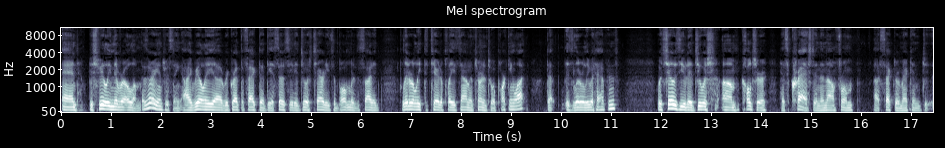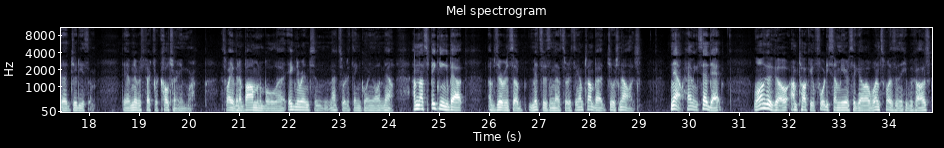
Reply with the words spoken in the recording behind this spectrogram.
And Bishvili Niver Olam. It's very interesting. I really uh, regret the fact that the Associated Jewish Charities of Baltimore decided literally to tear the place down and turn it into a parking lot. That is literally what happens. Which shows you that Jewish um, culture has crashed in the non-from uh, sector of American uh, Judaism. They have no respect for culture anymore. That's why you have an abominable uh, ignorance and that sort of thing going on now. I'm not speaking about observance of mitzvahs and that sort of thing. I'm talking about Jewish knowledge. Now, having said that, long ago, I'm talking 40 some years ago, I once was in the Hebrew College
